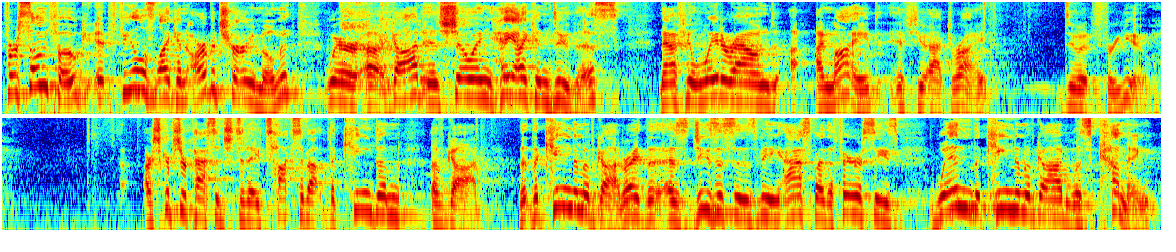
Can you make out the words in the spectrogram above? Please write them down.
For some folk, it feels like an arbitrary moment where uh, God is showing, hey, I can do this. Now, if you'll wait around, I might, if you act right, do it for you. Our scripture passage today talks about the kingdom of God. The, the kingdom of God, right? The, as Jesus is being asked by the Pharisees when the kingdom of God was coming,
